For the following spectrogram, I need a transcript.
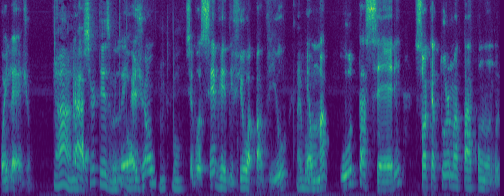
foi Legion. Ah, não, Cara, com certeza, muito Legion, bom. Muito bom. Se você vê de fio a pavio, é, é uma puta série só que a turma tá com.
